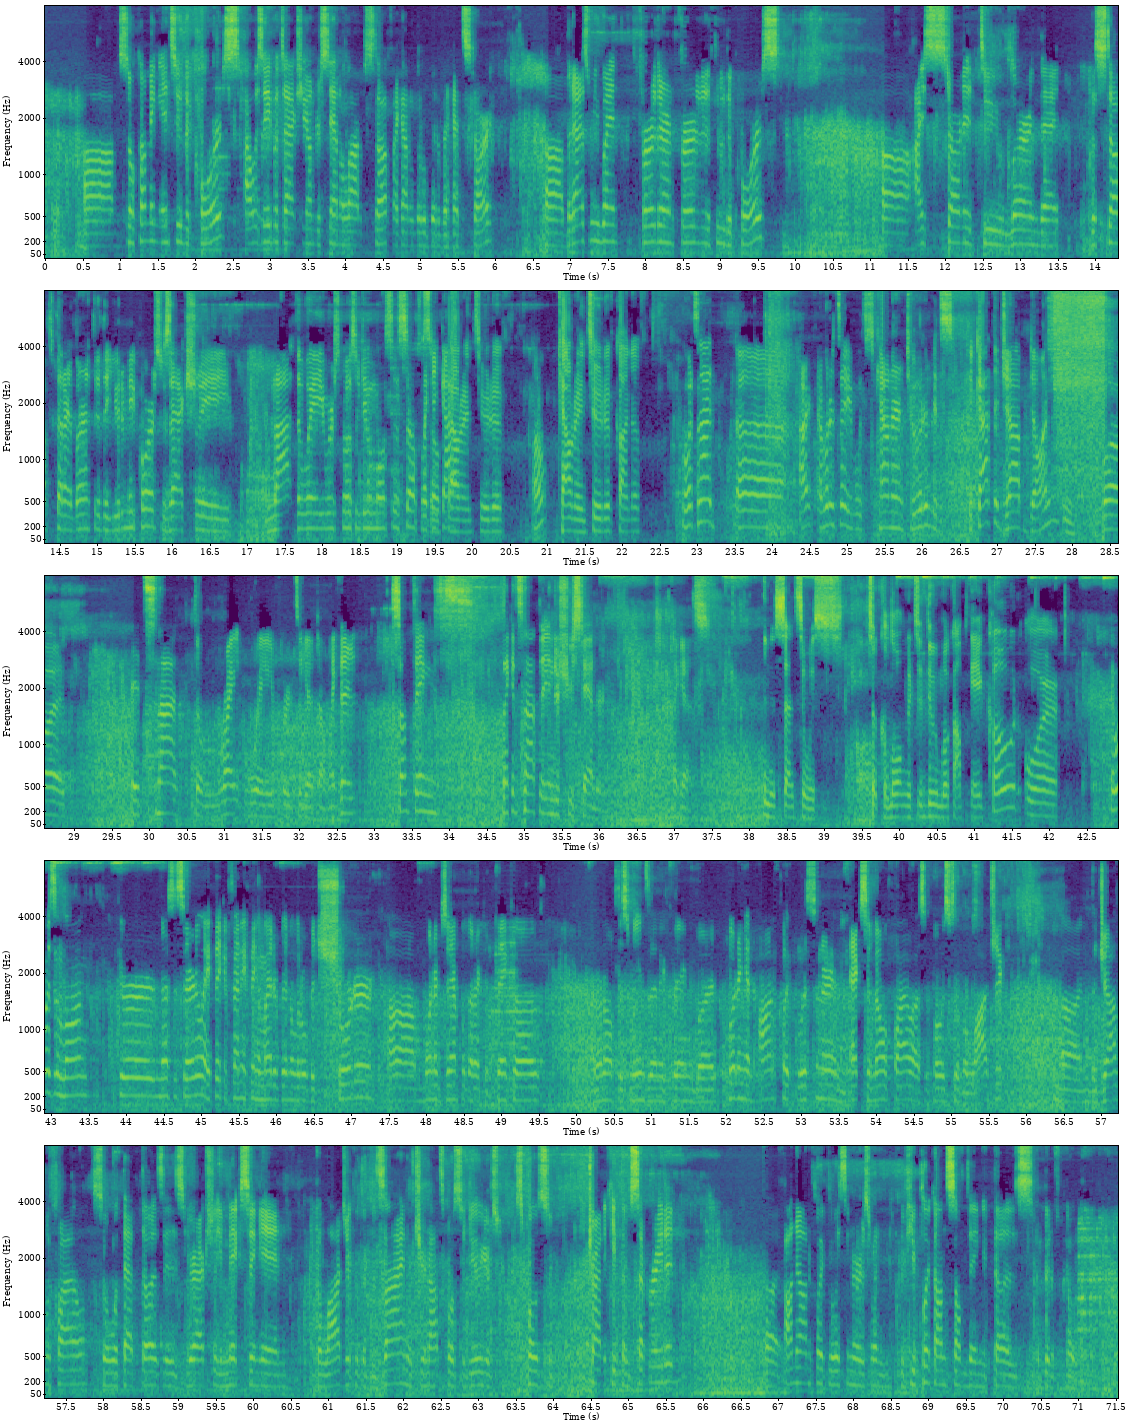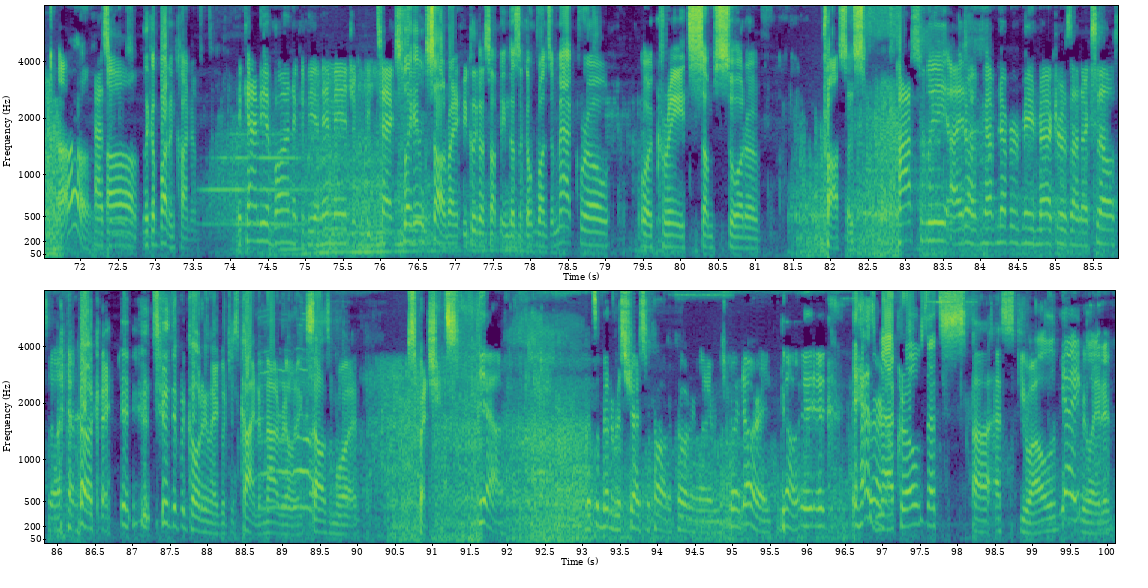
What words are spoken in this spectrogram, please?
Um, so coming into the course, I was able to actually understand a lot of stuff. I got a little bit of a head start. Uh, but as we went further and further through the course, uh, I started to learn that the stuff that I learned through the Udemy course was actually not the way you were supposed to do most of the stuff. Like so it got, counterintuitive? oh, Counterintuitive, kind of. well, it's not. Uh, I, I wouldn't say it's counterintuitive. It's it got the job done, but it's not the right way for it to get done. Like there, some things, like it's not the industry standard. I guess. In the sense, it was took longer to do more complicated code, or It wasn't longer necessarily. I think, if anything, it might have been a little bit shorter. Um, one example that I could think of, don't know if this means anything, but putting an on-click listener in the XML file as opposed to the logic uh, in the Java file. So what that does is you're actually mixing in the logic with the design, which you're not supposed to do. You're supposed to try to keep them separated. Uh, on on-click listeners, when if you click on something, it does a bit of code. oh, As a uh, like a button, kind of. It can be a button, it could be an image, it could be text. like in. Excel, right? If you click on something, it does it runs a macro or create some sort of process? Possibly, I don't. I've never made macros on Excel, so I haven't- okay, two different coding languages, kind of, not really. Excel's more spreadsheets. yeah, it's a bit of a stretch to call it a coding language, but all right. No, it, it, It has macros. That's uh, SQL Yeah, related.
